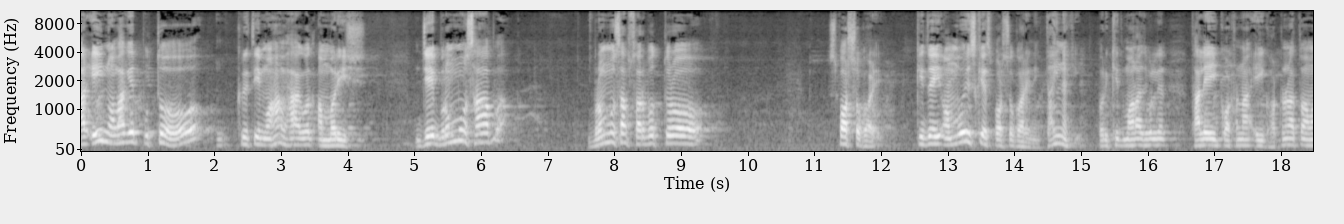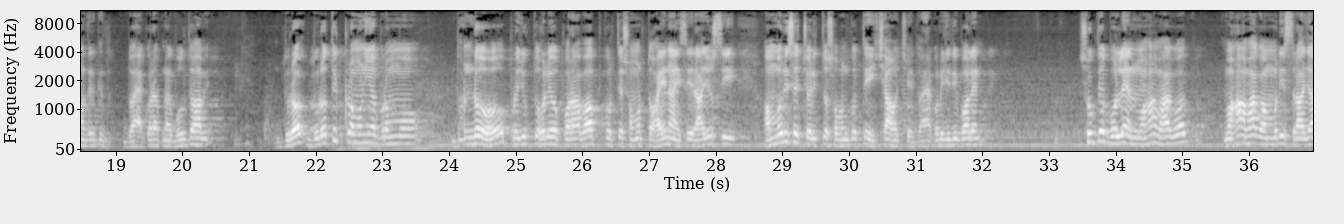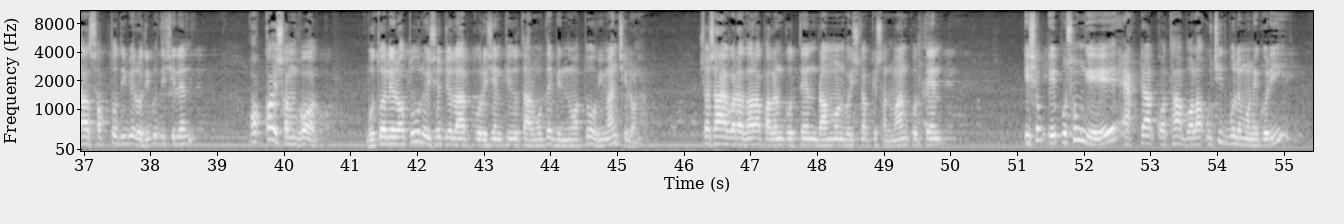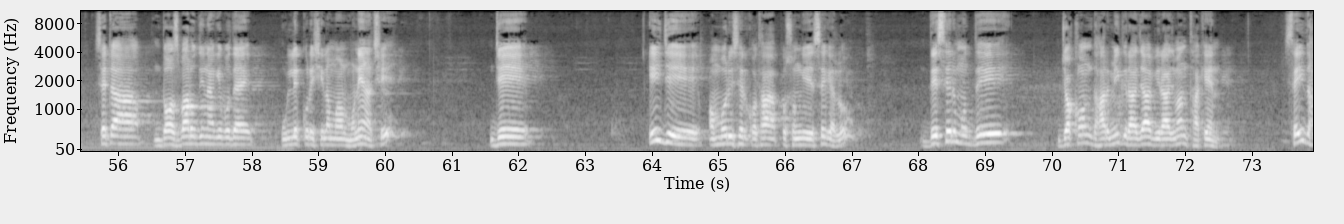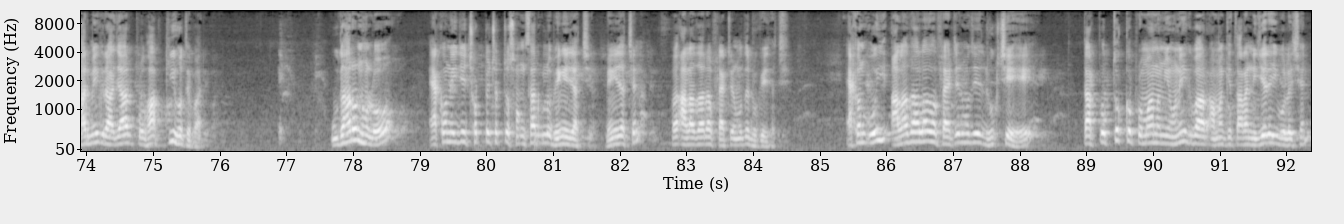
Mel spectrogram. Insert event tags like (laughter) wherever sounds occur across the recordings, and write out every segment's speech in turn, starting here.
আর এই নভাগের পুত্র কৃতি মহাভাগবত অম্বরীশ, যে ব্রহ্মসাপ ব্রহ্মসাপ সর্বত্র স্পর্শ করে, কিন্তু এই অম্বরীশকে স্পর্শ করেনি, তাই নাকি? পরীক্ষিত মহারাজ বললেন, তাহলে এই ঘটনা এই ঘটনা তো আমাদেরকে দয়া করে আপনাকে বলতে হবে। দূর, দূরতিক্রমণীয় ব্রহ্ম দণ্ড প্রযুক্ত হলেও পরাভব করতে সমর্থ হয় না সে রাজস্বী অম্বরীশের চরিত্র শ্রবণ করতে ইচ্ছা হচ্ছে, দয়া করে যদি বলেন। সুখদেব বললেন, মহাভাগবত, মহাভাগ অম্বরীশ রাজা সপ্তদ্বীপের অধিপতি ছিলেন। অক্ষয় সম্পদ, ভূতলের অতুল ঐশ্বর্য লাভ করেছেন, কিন্তু তার মধ্যে বিন্দুমাত্র অভিমান ছিল না। শশাগরা ধরা পালন করতেন, ব্রাহ্মণ বৈষ্ণবকে সম্মান করতেন। এসব, এ প্রসঙ্গে একটা কথা বলা উচিত বলে মনে করি। সেটা দশ বারো দিন আগে বোধহয় উল্লেখ করেছিলাম, আমার মনে আছে, যে এই যে অম্বরীশের কথা প্রসঙ্গে এসে গেল, দেশের মধ্যে যখন ধার্মিক রাজা বিরাজমান থাকেন, সেই ধার্মিক রাজার প্রভাব কি হতে পারে? উদাহরণ হলো, এখন এই যে ছোট্ট ছোট্ট সংসারগুলো ভেঙে যাচ্ছে ভেঙে যাচ্ছে না? আলাদা আলাদা ফ্ল্যাটের মধ্যে ঢুকে যাচ্ছে। এখন ওই আলাদা আলাদা ফ্ল্যাটের মধ্যে ঢুকছে তার প্রত্যক্ষ প্রমাণ আমি অনেকবার আমাকে তারা নিজেরাই বলেছেন।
